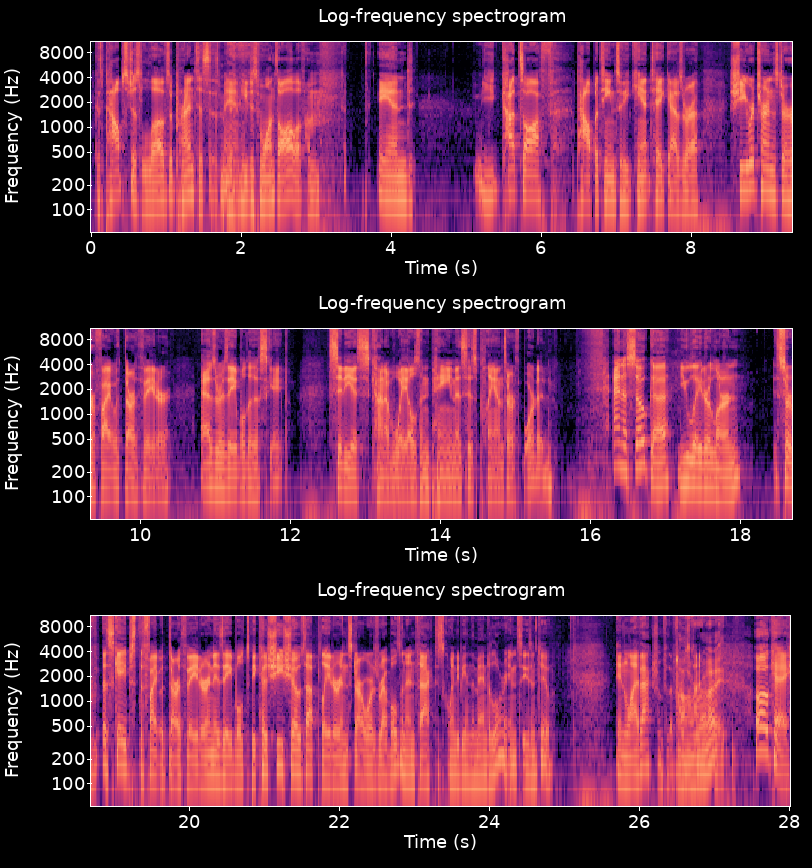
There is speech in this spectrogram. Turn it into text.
Because Palps just loves apprentices, man. he just wants all of them. And he cuts off Palpatine so he can't take Ezra. She returns to her fight with Darth Vader. Ezra is able to escape. Sidious kind of wails in pain as his plans are thwarted. And Ahsoka, you later learn, sort of escapes the fight with Darth Vader and is able to, because she shows up later in Star Wars Rebels, and in fact is going to be in The Mandalorian season two in live action for the first All time. right. Okay,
